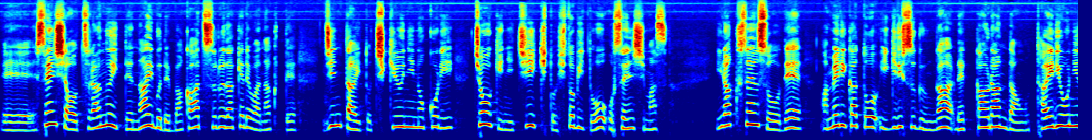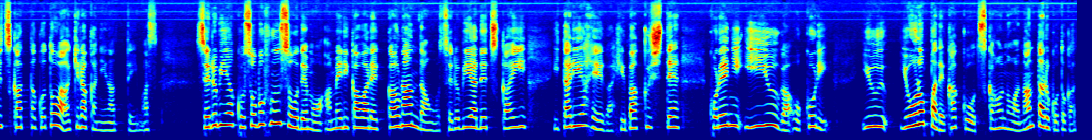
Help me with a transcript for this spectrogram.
えー、戦車を貫いて内部で爆発するだけではなくて人体と地球に残り長期に地域と人々を汚染します。イラク戦争でアメリカとイギリス軍が劣化ウラン弾を大量に使ったことは明らかになっています。セルビア・コソボ紛争でもアメリカは劣化ウラン弾をセルビアで使いイタリア兵が被爆してこれに EU が起こりヨーロッパで核を使うのは何たることか。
